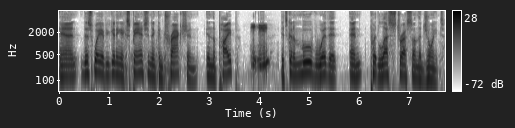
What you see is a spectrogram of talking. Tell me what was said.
And this way, if you're getting expansion and contraction in the pipe, hmm it's going to move with it and put less stress on the joint.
